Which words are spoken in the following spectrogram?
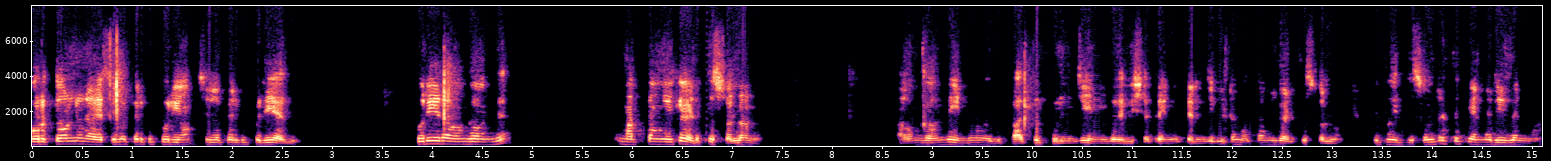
பொருத்தம்னு நெ- சில பேருக்கு புரியும் சில பேருக்கு புரியாது. புரியறவங்க வந்து மத்தவங்களுக்கு எடுத்து சொல்லணும். அவங்க வந்து இன்னும் இது பார்த்து புரிஞ்சு இந்த விஷயத்த இன்னும் தெரிஞ்சுக்கிட்டு மத்தவங்களுக்கு எடுத்து சொல்லணும் இப்போ இது சொல்றதுக்கு என்ன ரீசன்னா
